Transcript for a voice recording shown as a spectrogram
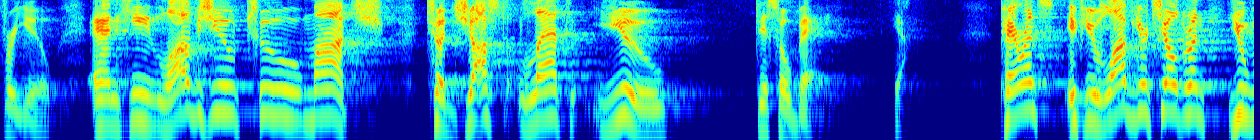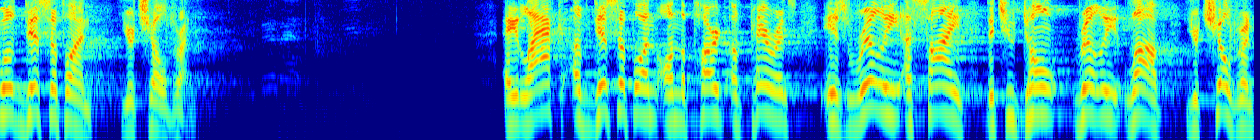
for you, and He loves you too much to just let you disobey. Yeah. Parents, if you love your children, you will discipline your children. A lack of discipline on the part of parents is really a sign that you don't really love your children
